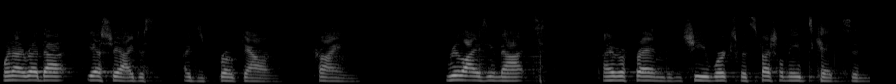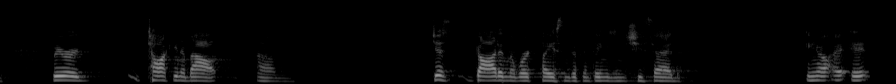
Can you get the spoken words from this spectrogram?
When I read that yesterday, I just, I just broke down crying, realizing that I have a friend and she works with special needs kids, and we were talking about um, just God in the workplace and different things, and she said, You know, it,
